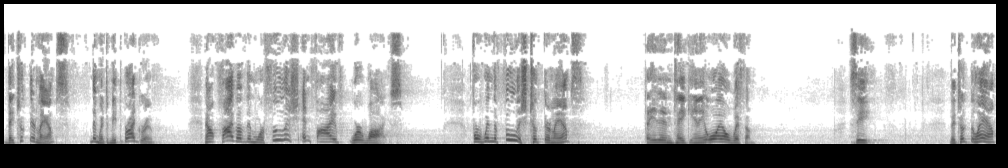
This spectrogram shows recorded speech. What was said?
they took their lamps, they went to meet the bridegroom. Now, five of them were foolish and five were wise. For when the foolish took their lamps, they didn't take any oil with them. See, they took the lamp,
